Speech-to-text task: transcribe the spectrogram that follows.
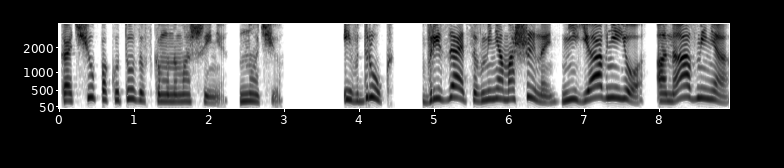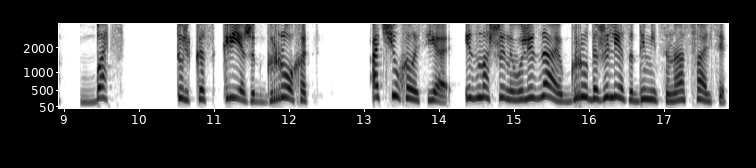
Качу по Кутузовскому на машине. Ночью. И вдруг врезается в меня машина. Не я в нее, она в меня. Бац! Только скрежет, грохот. Очухалась я, из машины вылезаю, груда железа дымится на асфальте.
